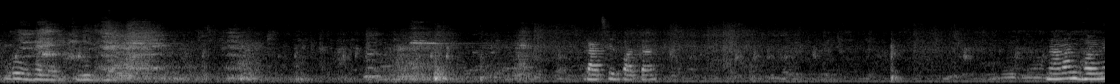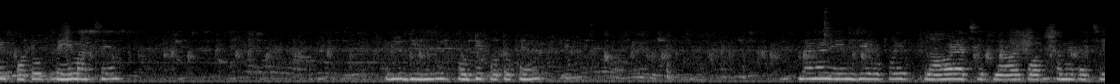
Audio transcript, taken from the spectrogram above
পুরো ঘন গাছের পাতা। নানান ধরনের ফটো ফ্রেম আছে। এগুলো digital four D photo frame নানান রেঞ্জের উপরে ফ্লাওয়ার আছে ফ্লাওয়ার পট সমেত আছে।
